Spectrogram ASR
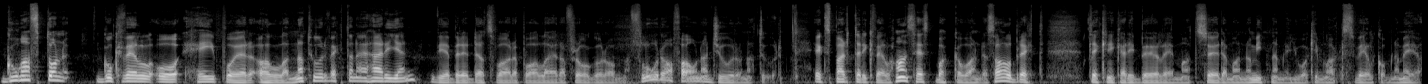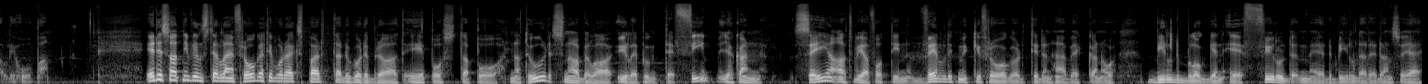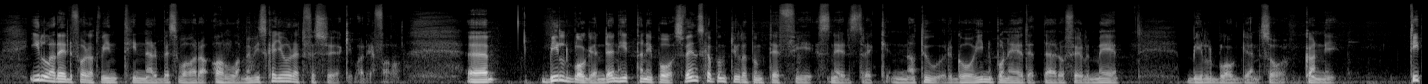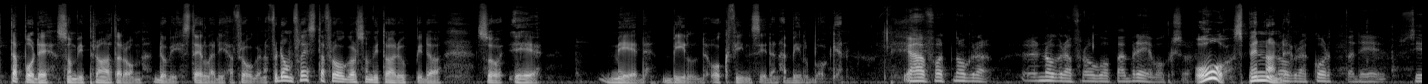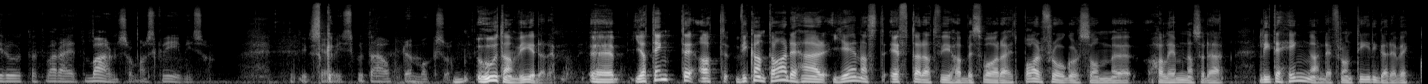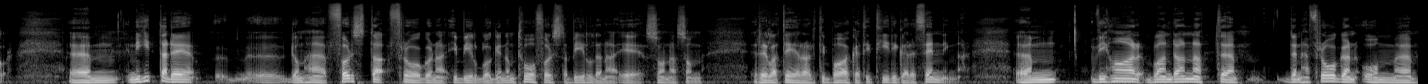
God afton, god kväll och hej på er alla. Naturväktarna är här igen. Vi är beredda att svara på alla era frågor om flora och fauna, djur och natur. Experter ikväll Hans Hestbacka och Anders Albrecht. Tekniker i Böle är Mats Söderman och mitt namn är Joakim Lax. Välkomna med allihopa. Är det så att ni vill ställa en fråga till våra experter, då går det bra att e-posta på natursnabelayle.fi. Jag kan säga att vi har fått in väldigt mycket frågor till den här veckan och bildbloggen är fylld med bilder redan, så jag är illa rädd för att vi inte hinner besvara alla, men vi ska göra ett försök i varje fall. Eh, bildbloggen den hittar ni på svenska.yle.fi natur. Gå in på nätet där och följ med bildbloggen, så kan ni titta på det som vi pratar om då vi ställer de här frågorna. För de flesta frågor som vi tar upp idag så är med bild och finns i den här bildbloggen. Jag har fått några, några frågor per brev också. Åh, oh, spännande! Några korta. Det ser ut att vara ett barn som har skrivit. Så. Tycker vi skulle ta upp dem också. Utan vidare. Eh, jag tänkte att vi kan ta det här genast efter att vi har besvarat ett par frågor som eh, har lämnat sådär lite hängande från tidigare veckor. Um, ni hittade uh, de här första frågorna i bildbloggen. De två första bilderna är sådana som relaterar tillbaka till tidigare sändningar. Um, vi har bland annat uh, den här frågan om, uh,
